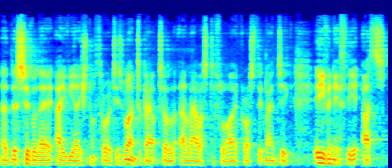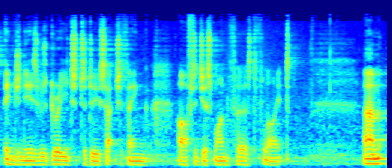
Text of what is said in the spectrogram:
uh, the civil aviation authorities weren't about to allow us to fly across the Atlantic, even if the, us engineers was agreed to do such a thing after just one first flight. Um,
